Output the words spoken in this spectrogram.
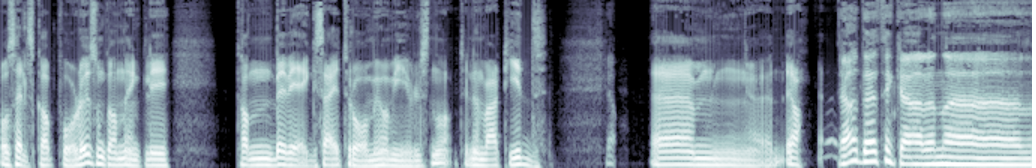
og selskap får du, som kan egentlig kan bevege seg i tråd med omgivelsene til enhver tid. Ja. Um, ja. ja. det tenker jeg er en, eh,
